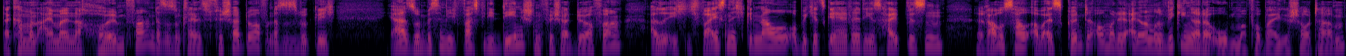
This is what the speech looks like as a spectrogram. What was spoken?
Da kann man einmal nach Holm fahren, das ist so ein kleines Fischerdorf und das ist wirklich, ja, so ein bisschen wie was wie die dänischen Fischerdörfer. Also ich, ich weiß nicht genau, ob ich jetzt gehälftiges Halbwissen raushau, aber es könnte auch mal der eine oder andere Wikinger da oben mal vorbeigeschaut haben.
